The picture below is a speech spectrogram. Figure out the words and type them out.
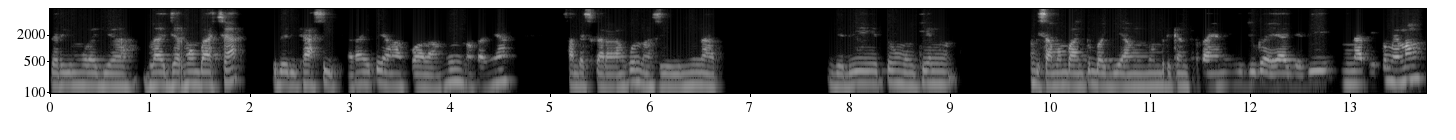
Dari mulai dia belajar membaca udah dikasih. Karena itu yang aku alamin makanya sampai sekarang pun masih minat. Jadi itu mungkin bisa membantu bagi yang memberikan pertanyaan ini juga ya. Jadi minat itu memang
